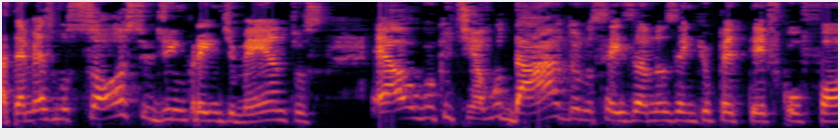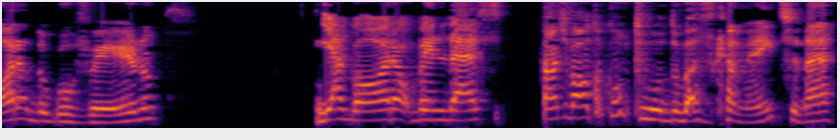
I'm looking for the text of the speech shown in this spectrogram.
até mesmo sócio de empreendimentos, é algo que tinha mudado nos seis anos em que o PT ficou fora do governo, e agora o BNDES está de volta com tudo, basicamente, né?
